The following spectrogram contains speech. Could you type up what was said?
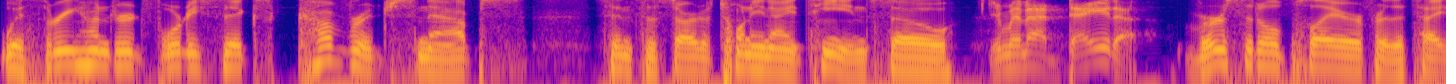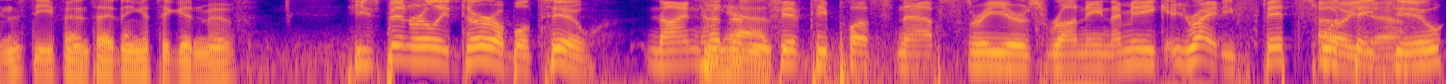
with 346 coverage snaps since the start of 2019. So Give me that data. versatile player for the Titans defense. I think it's a good move. He's been really durable too. 950 plus snaps, three years running. I mean, you're right. He fits what Oh, they yeah. do.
